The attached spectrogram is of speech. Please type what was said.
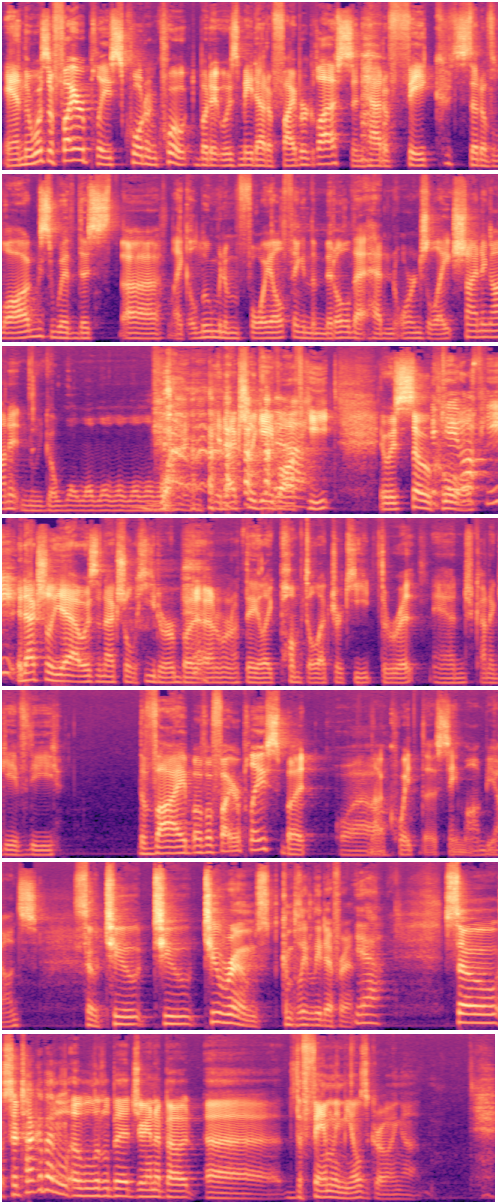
And there was a fireplace, quote unquote, but it was made out of fiberglass and had a fake set of logs with this uh, like aluminum foil thing in the middle that had an orange light shining on it, and we'd go whoa whoa whoa whoa whoa whoa. whoa. It actually gave Yeah. off heat. It was so It cool. It gave off heat. It actually, yeah, it was an actual heater, but I don't know if they like pumped electric heat through it and kind of gave the the vibe of a fireplace, but Wow. not quite the same ambiance. So two two two rooms, completely different. Yeah. So so talk about a, little bit, Jan, about uh, the family meals growing up.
